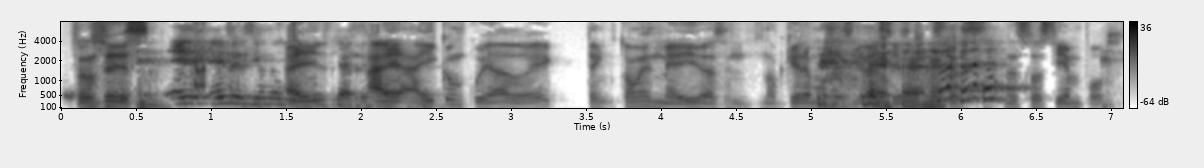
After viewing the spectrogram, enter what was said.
Entonces, e-, ese sí me ahí, ahí, con cuidado, ¿eh? tomen medidas, no queremos desgracias en en estos tiempos.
